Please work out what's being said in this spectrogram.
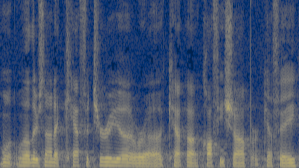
well, there's not a cafeteria or a, ca- a coffee shop or cafe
